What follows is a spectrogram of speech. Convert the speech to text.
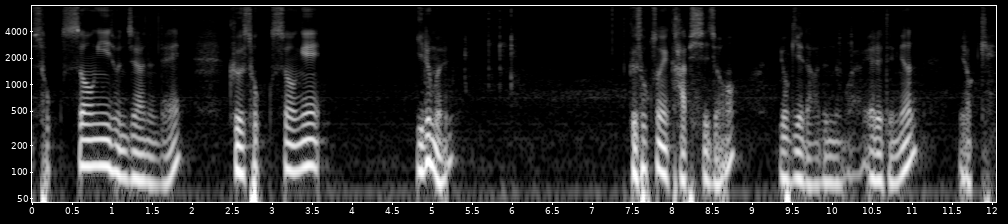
속성이 존재하는데 그 속성의 이름을 그 속성의 값이죠. 여기에다가 넣는 거예요. 예를 들면 이렇게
